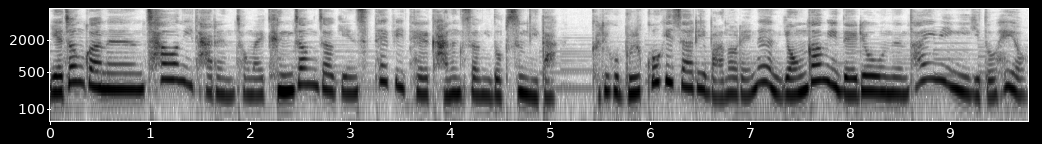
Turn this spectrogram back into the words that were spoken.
예전과는 차원이 다른 정말 긍정적인 스텝이 될 가능성이 높습니다. 그리고 물고기 자리 만월에는 영감이 내려오는 타이밍이기도 해요.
